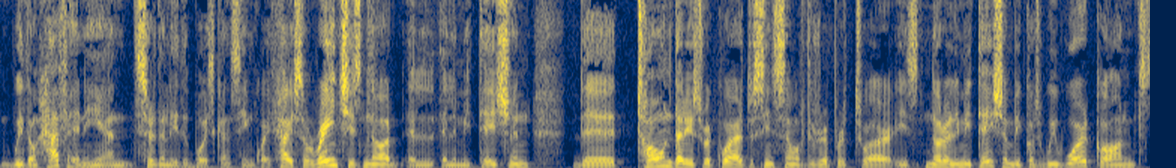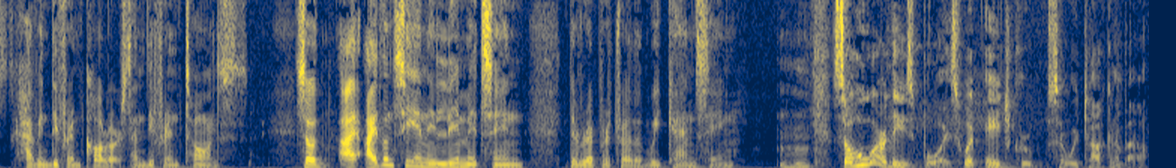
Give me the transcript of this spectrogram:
we don't have any, and certainly the boys can sing quite high. So range is not a, a limitation. The tone that is required to sing some of the repertoire is not a limitation because we work on having different colors and different tones. So I, I don't see any limits in the repertoire that we can sing. hmm So, who are these boys? What age groups are we talking about?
